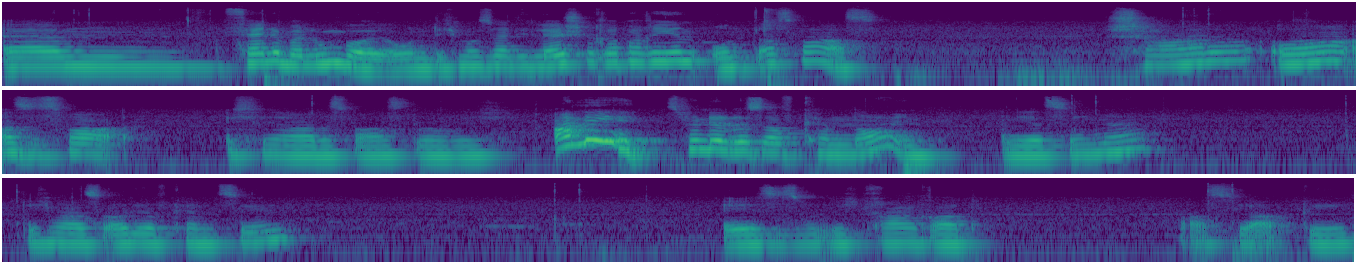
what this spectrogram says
Ähm, Fan über Loomball und ich muss Ventilation reparieren und das war's. Schade. Oh, also es war. Ich, ja, das war's, glaube ich. Ah, oh, nee! Sprinter das auf Cam 9. Und jetzt nicht mehr. Ich mal das Audio auf Cam 10. Ey, es ist wirklich krank gerade, was hier abgeht.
